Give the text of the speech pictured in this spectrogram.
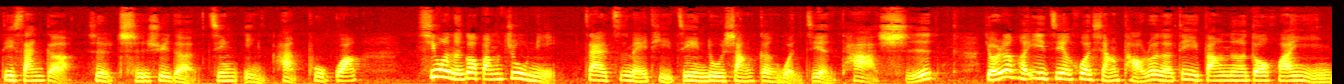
第三个是持续的经营和曝光，希望能够帮助你在自媒体经营路上更稳健踏实。有任何意见或想讨论的地方呢，都欢迎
